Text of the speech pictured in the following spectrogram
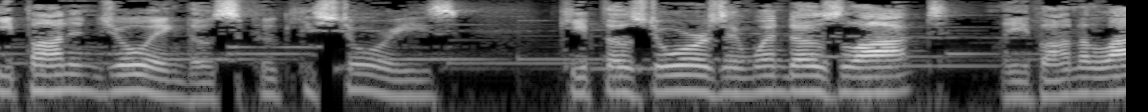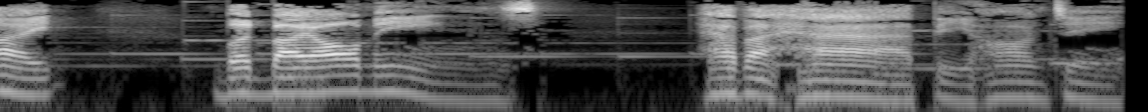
keep on enjoying those spooky stories. Keep those doors and windows locked. Leave on a light. But by all means, have a happy haunting.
